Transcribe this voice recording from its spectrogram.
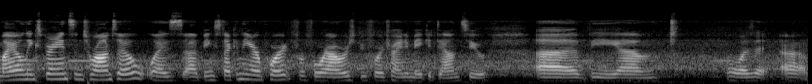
my only experience in Toronto was uh, being stuck in the airport for four hours before trying to make it down to uh, the um, what was it? Um,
